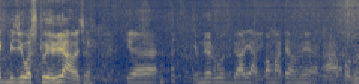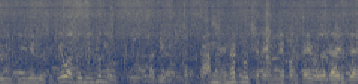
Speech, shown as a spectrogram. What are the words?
એક બીજી વસ્તુ એવી આવે છે કે એમને રોજગારી આપવા માટે અમે આ પગલું લીધી લીધેલું છે કેવું હતું શું કેવું તો કામ મહેનતનું છે તો એમને પણ કઈ રોજગારી મળે.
